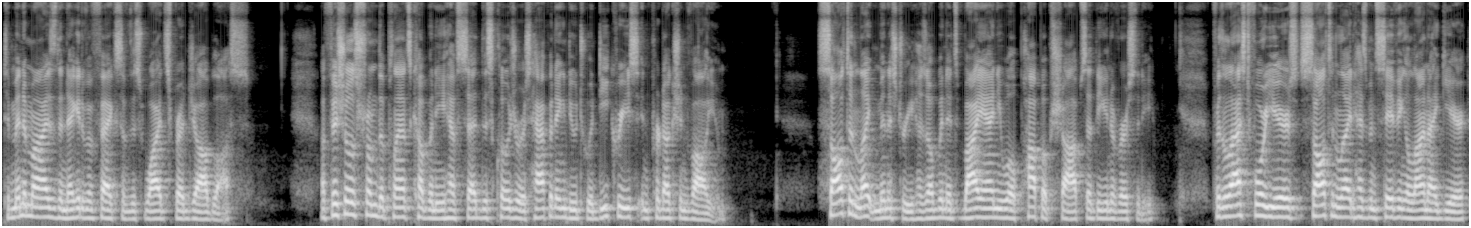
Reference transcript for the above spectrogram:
to minimize the negative effects of this widespread job loss. Officials from the plant's company have said this closure is happening due to a decrease in production volume. Salt and Light Ministry has opened its biannual pop up shops at the university. For the last four years, Salt and Light has been saving Illini gear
